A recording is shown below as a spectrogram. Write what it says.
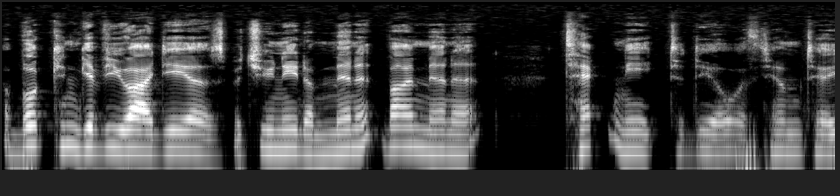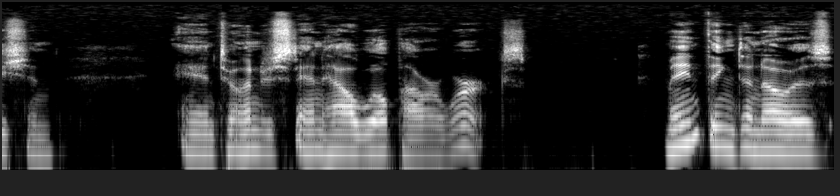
A book can give you ideas, but you need a minute by minute technique to deal with temptation and to understand how willpower works. Main thing to know is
